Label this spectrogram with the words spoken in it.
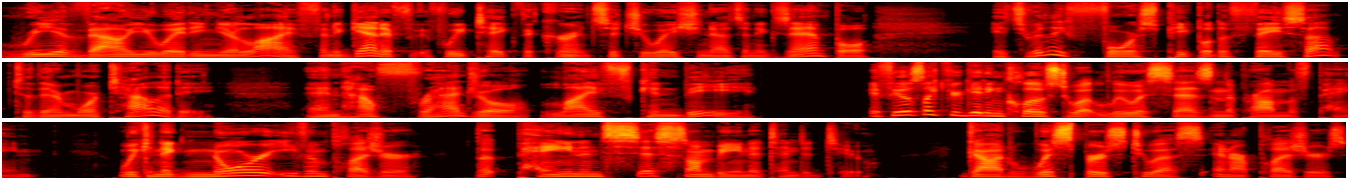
reevaluating your life. And again, if, if we take the current situation as an example, it's really forced people to face up to their mortality and how fragile life can be. It feels like you're getting close to what Lewis says in The Problem of Pain. We can ignore even pleasure, but pain insists on being attended to. God whispers to us in our pleasures,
